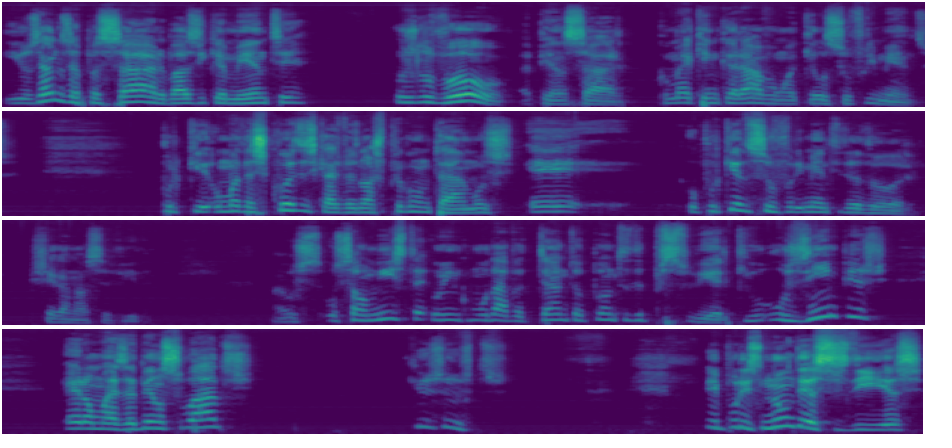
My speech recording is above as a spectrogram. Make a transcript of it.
E os anos a passar, basicamente, os levou a pensar como é que encaravam aquele sofrimento. Porque uma das coisas que às vezes nós perguntamos é o porquê do sofrimento e da dor que chega à nossa vida. O salmista o incomodava tanto a ponto de perceber que os ímpios eram mais abençoados que os justos. E por isso, num desses dias,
